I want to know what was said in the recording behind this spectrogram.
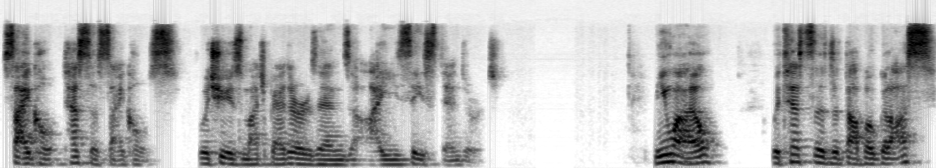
cycle test cycles, which is much better than the IEC standard. Meanwhile, we tested the double glass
